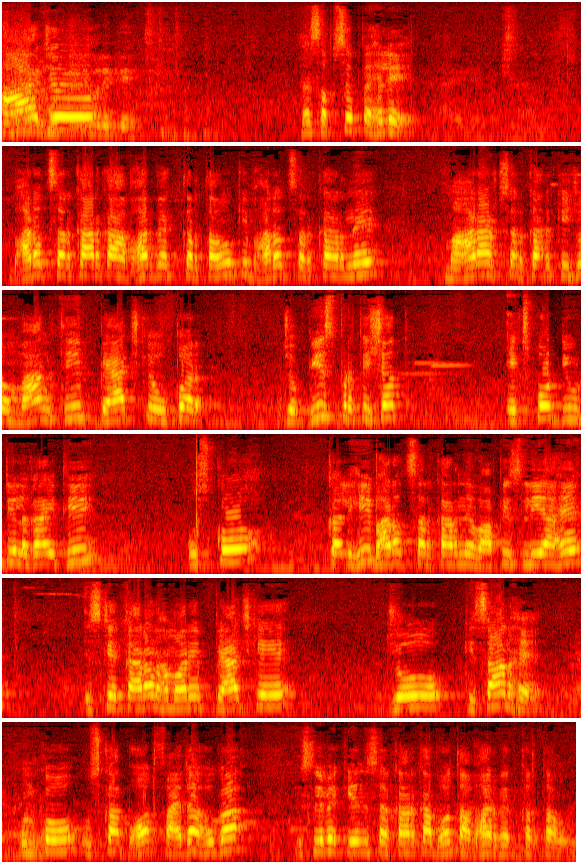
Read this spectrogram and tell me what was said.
आज मैं सबसे पहले भारत सरकार का आभार व्यक्त करता हूं कि भारत सरकार ने महाराष्ट्र सरकार की जो मांग थी प्याज के ऊपर जो 20 प्रतिशत एक्सपोर्ट ड्यूटी लगाई थी, उसको कल ही भारत सरकार ने वापस लिया है। इसके कारण हमारे प्याज के जो किसान हैं, उनको उसका बहुत फ़ायदा होगा। इसलिए मैं केंद्र सरकार का बहुत आभार व्यक्त करता हूँ।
